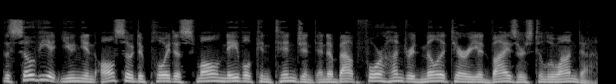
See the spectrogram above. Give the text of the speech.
The Soviet Union also deployed a small naval contingent and about 400 military advisors to Luanda.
